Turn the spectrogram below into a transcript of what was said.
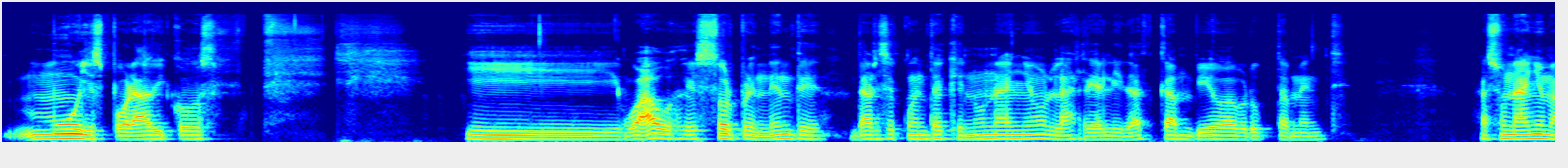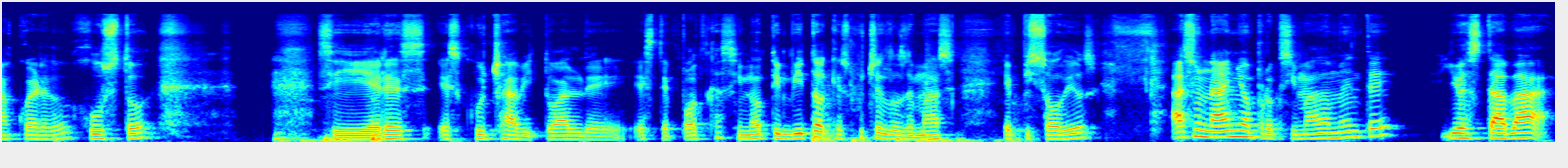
muy esporádicos. Y guau, es sorprendente darse cuenta que en un año la realidad cambió abruptamente. Hace un año me acuerdo, justo, si eres escucha habitual de este podcast, si no, te invito a que escuches los demás episodios. Hace un año aproximadamente, yo estaba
